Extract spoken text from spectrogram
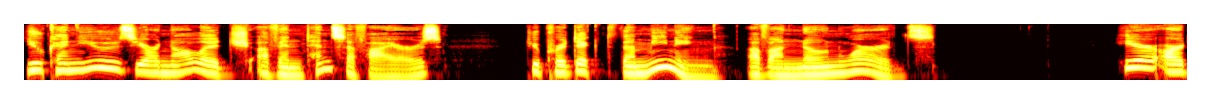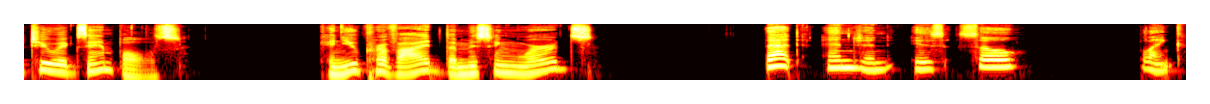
you can use your knowledge of intensifiers to predict the meaning of unknown words. Here are two examples. Can you provide the missing words? That engine is so blank.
